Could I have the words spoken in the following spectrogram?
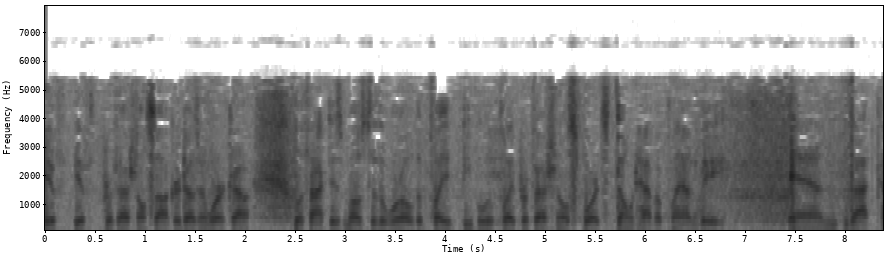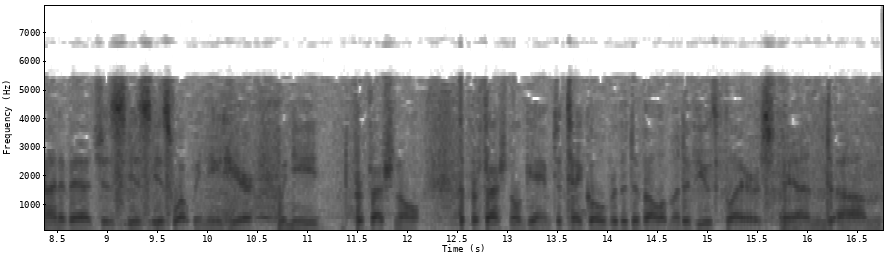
if if professional soccer doesn't work out. Well, the fact is, most of the world, the play, people who play professional sports, don't have a plan B, and that kind of edge is, is is what we need here. We need professional the professional game to take over the development of youth players, and um,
